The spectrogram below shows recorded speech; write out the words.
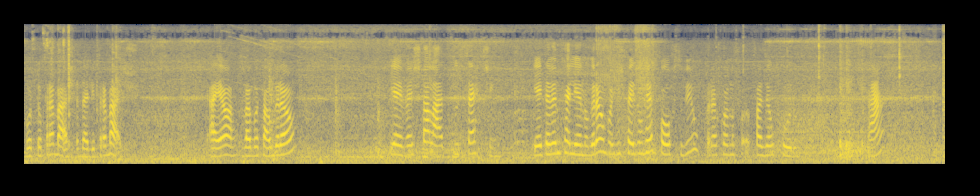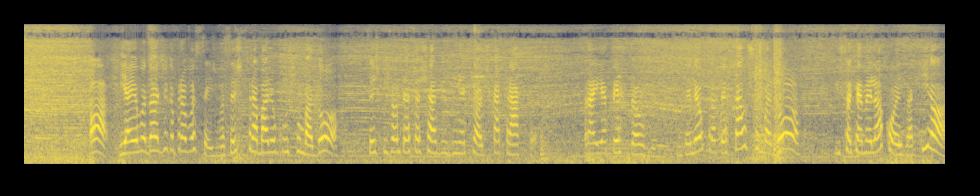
botou pra baixo, é dali pra baixo. Aí, ó, vai botar o grão. E aí vai instalar tudo certinho. E aí, tá vendo que ali é no grão, a gente fez um reforço, viu? Pra quando fazer o furo. Tá? Ó, e aí eu vou dar uma dica pra vocês. Vocês que trabalham com chumbador, vocês precisam ter essa chavezinha aqui, ó, de catraca. Pra ir apertando, entendeu? Pra apertar o chumbador, isso aqui é a melhor coisa. Aqui, ó,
